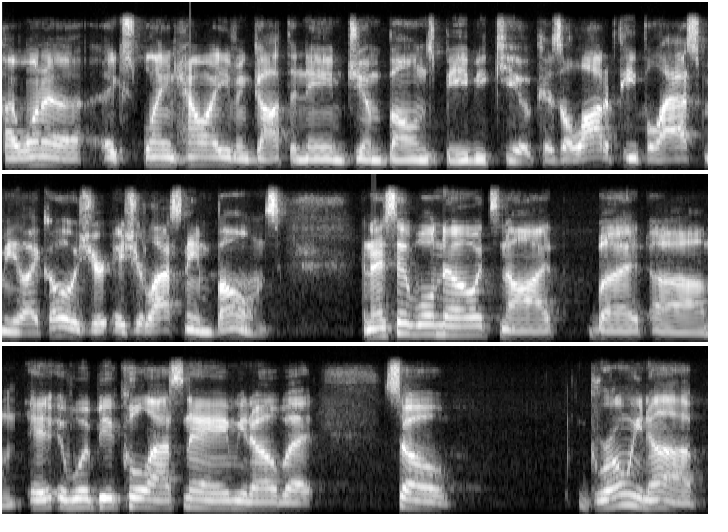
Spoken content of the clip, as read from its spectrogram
I want to explain how I even got the name Jim Bones BBQ because a lot of people ask me like, "Oh, is your is your last name Bones?" And I said, "Well, no, it's not, but um, it, it would be a cool last name, you know." But so growing up,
